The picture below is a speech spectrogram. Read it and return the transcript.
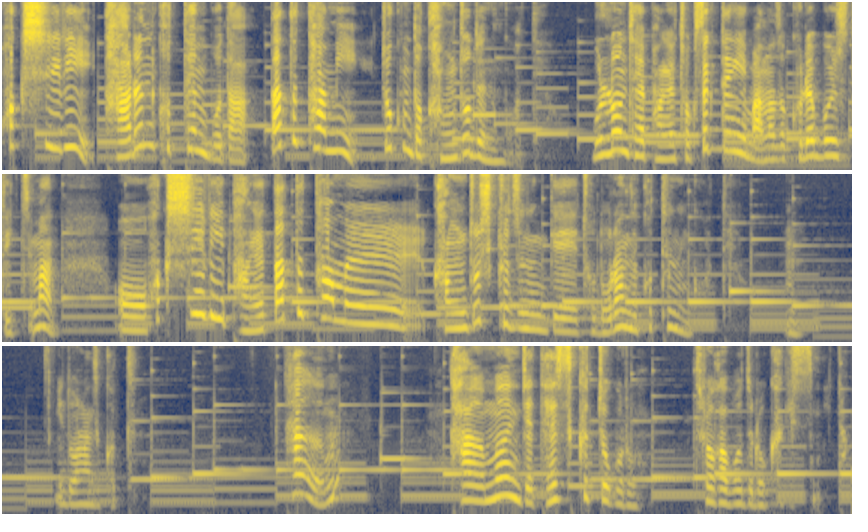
확실히 다른 커튼보다 따뜻함이 조금 더 강조되는 것 같아요. 물론 제 방에 적색등이 많아서 그래 보일 수도 있지만 어, 확실히 방의 따뜻함을 강조시켜주는 게 저 노란색 커튼인 것 같아요. 음, 이 노란색 커튼. 다음, 다음은 이제 데스크 쪽으로 들어가 보도록 하겠습니다.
